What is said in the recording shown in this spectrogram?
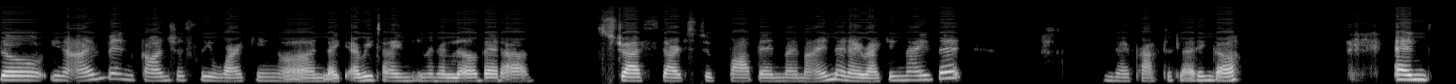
So, you know, I've been consciously working on like every time even a little bit of stress starts to pop in my mind and I recognize it, you know, I practice letting go. And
